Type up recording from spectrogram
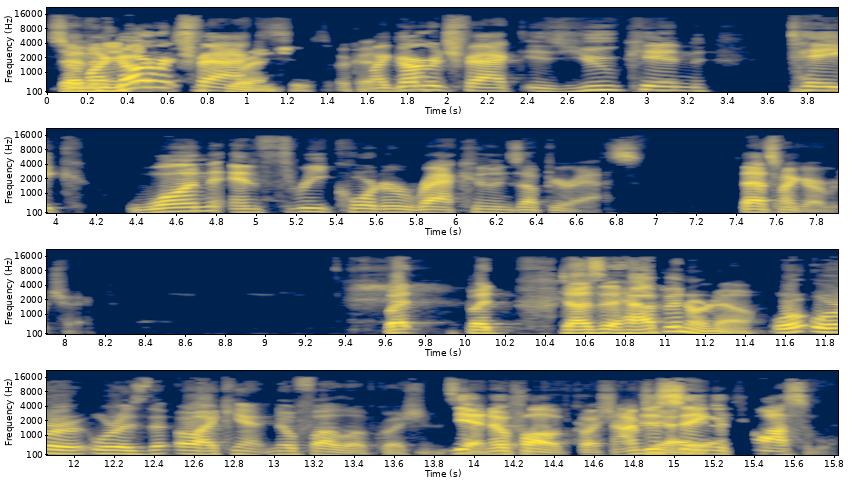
So Seven my inches garbage to four fact, inches. Okay. my garbage fact is you can take one and three quarter raccoons up your ass. That's my garbage fact. But but does it happen or no? Or or or is the oh I can't no follow up questions. Yeah, no follow up question. I'm just Yeah, saying it's possible.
